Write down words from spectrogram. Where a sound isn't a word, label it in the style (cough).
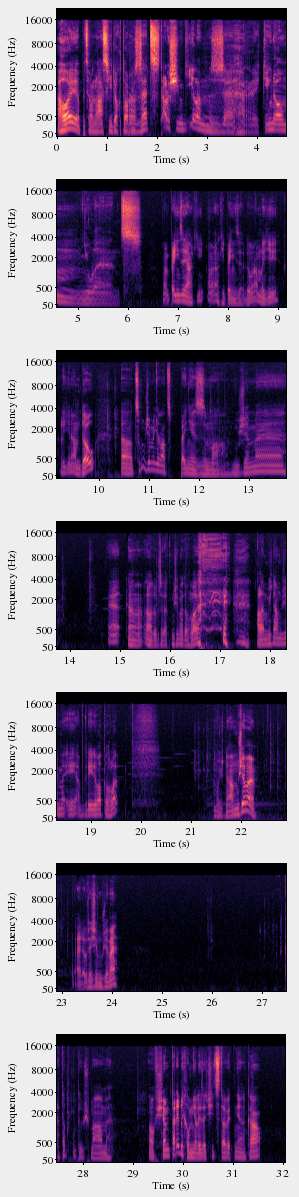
Ahoj, opět se vám hlásí Doktor Z s dalším dílem z hry Kingdom Newlands. Máme peníze nějaký? Máme nějaký peníze. Jdou nám lidi? Lidi nám jdou. Uh, co můžeme dělat s penězma? Můžeme... Ne, uh, no, dobře, tak můžeme tohle. (laughs) Ale možná můžeme i upgradeovat tohle. Možná můžeme. To je dobře, že můžeme. Katapulty už máme. No všem tady bychom měli začít stavit nějaká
